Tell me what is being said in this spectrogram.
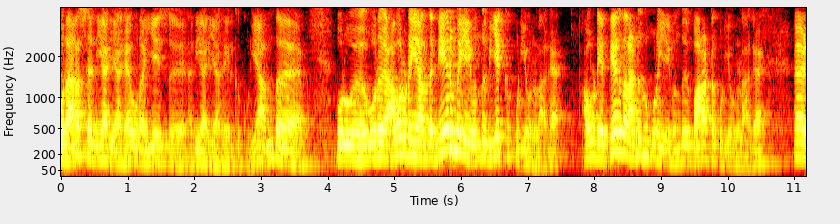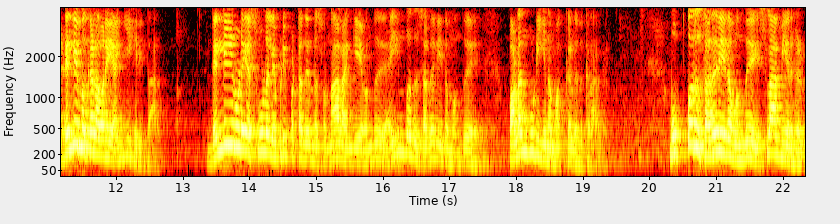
ஒரு அரசு அதிகாரியாக ஒரு ஐஏஎஸ் அதிகாரியாக இருக்கக்கூடிய அந்த ஒரு ஒரு அவருடைய அந்த நேர்மையை வந்து வியக்கக்கூடியவர்களாக அவருடைய தேர்தல் அணுகுமுறையை வந்து பாராட்டக்கூடியவர்களாக டெல்லி மக்கள் அவரை அங்கீகரித்தார் டெல்லியினுடைய சூழல் எப்படிப்பட்டது என்று சொன்னால் அங்கே வந்து ஐம்பது சதவீதம் வந்து பழங்குடியின மக்கள் இருக்கிறார்கள். முப்பது சதவீதம் வந்து இஸ்லாமியர்கள்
